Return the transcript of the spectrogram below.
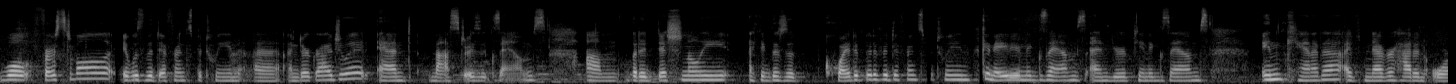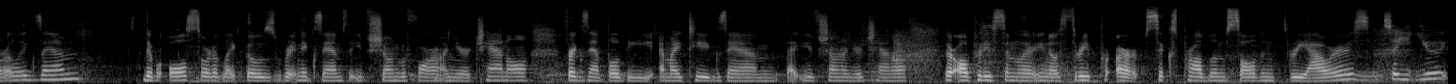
well, first of all, it was the difference between uh, undergraduate and master's exams. Um, but additionally, I think there's a quite a bit of a difference between Canadian exams and European exams. In Canada, I've never had an oral exam they were all sort of like those written exams that you've shown before on your channel. For example, the MIT exam that you've shown on your channel, they're all pretty similar. You know, three pr- or six problems solved in three hours. So you,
